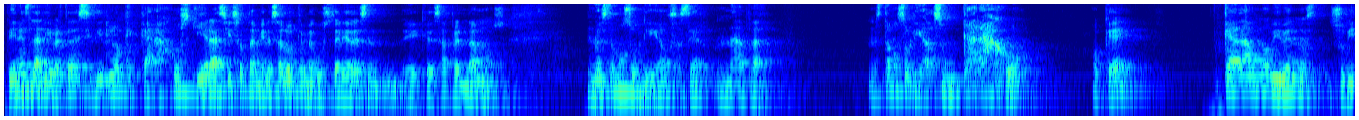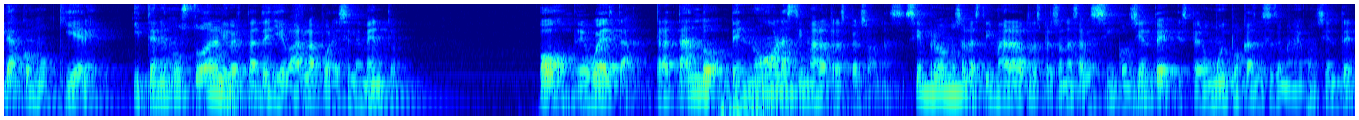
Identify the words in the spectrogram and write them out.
Tienes la libertad de decidir lo que carajos quieras. Y eso también es algo que me gustaría eh, que desaprendamos. No estamos obligados a hacer nada. No estamos obligados a un carajo. ¿Ok? Cada uno vive su vida como quiere y tenemos toda la libertad de llevarla por ese elemento. Ojo, de vuelta, tratando de no lastimar a otras personas. Siempre vamos a lastimar a otras personas, a veces inconsciente, espero muy pocas veces de manera consciente.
